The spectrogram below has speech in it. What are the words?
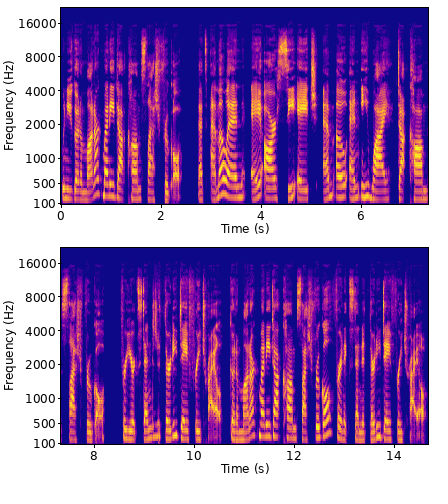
when you go to monarchmoney.com slash frugal. That's M O N A R C H M O N E Y dot com slash frugal for your extended 30 day free trial. Go to monarchmoney.com slash frugal for an extended 30 day free trial.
